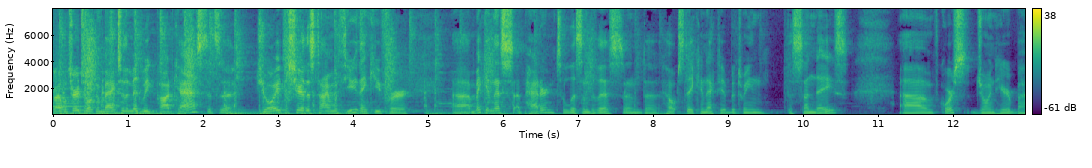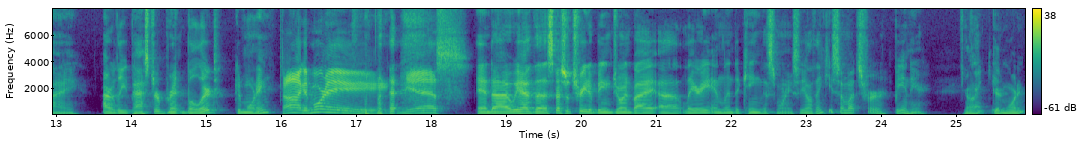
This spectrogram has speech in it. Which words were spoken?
Grace Bible Church, welcome back to the Midweek Podcast. It's a joy to share this time with you. Thank you for uh, making this a pattern to listen to this and uh, help stay connected between the Sundays. Um, of course, joined here by our lead pastor, Brent Bullard. Good morning. Ah, good morning. yes. And uh, we have the special treat of being joined by uh, Larry and Linda King this morning. So, y'all, thank you so much for being here. All right. Good morning.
